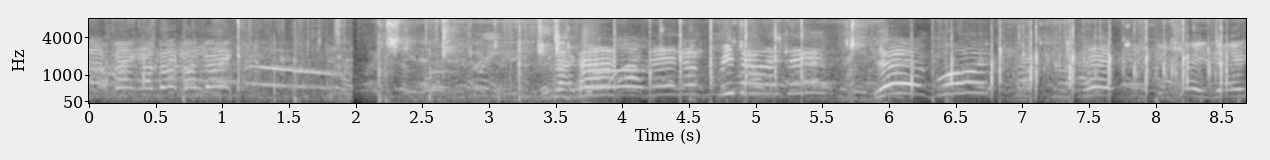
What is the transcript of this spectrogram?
I'm back, I'm back, I'm back. Man, rebound, Isaiah. Yeah, boy. Hey, good play, Zay.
